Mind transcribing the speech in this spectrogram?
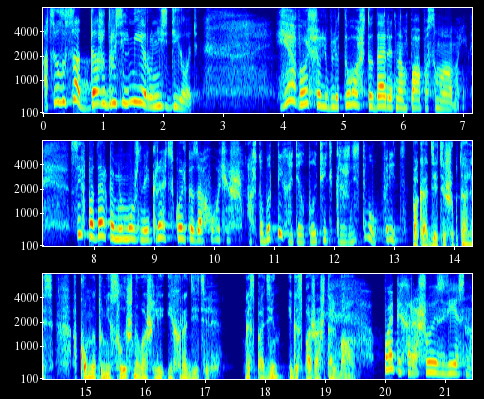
а целый сад даже дрессельмеру не сделать. Я больше люблю то, что дарят нам папа с мамой. С их подарками можно играть сколько захочешь. А что бы ты хотел получить к Рождеству, Фриц? Пока дети шептались, в комнату неслышно вошли их родители, господин и госпожа Штальбаум. Папе хорошо известно,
